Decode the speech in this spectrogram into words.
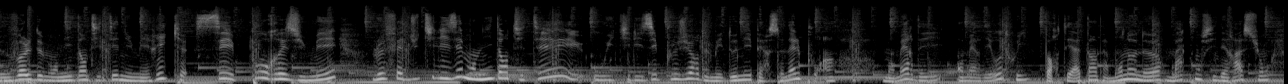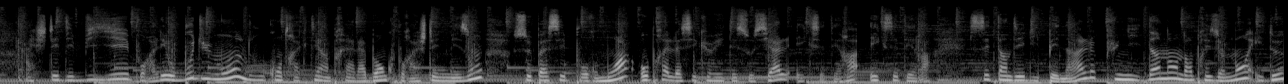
Le vol de mon identité numérique, c'est, pour résumer, le fait d'utiliser mon identité ou utiliser plusieurs de mes données personnelles pour un m'emmerder, emmerder autrui, porter atteinte à mon honneur, ma considération, acheter des billets pour aller au bout du monde ou contracter un prêt à la banque pour acheter une maison, se passer pour moi auprès de la sécurité sociale, etc. etc. C'est un délit pénal puni d'un an d'emprisonnement et de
